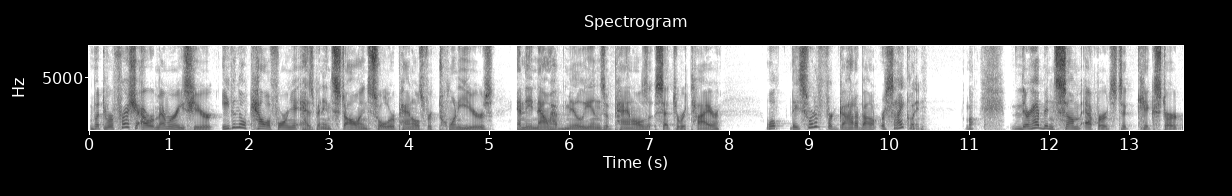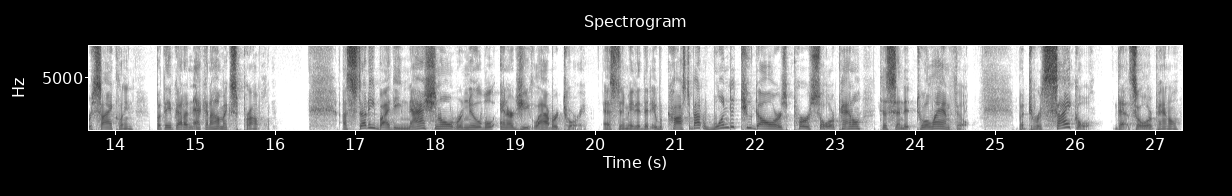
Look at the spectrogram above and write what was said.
But to refresh our memories here, even though California has been installing solar panels for 20 years and they now have millions of panels set to retire, well, they sort of forgot about recycling. Well, there have been some efforts to kickstart recycling, but they've got an economics problem. A study by the National Renewable Energy Laboratory estimated that it would cost about $1 to $2 per solar panel to send it to a landfill. But to recycle that solar panel,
